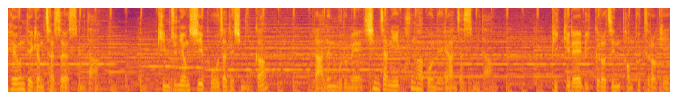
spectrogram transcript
해운대 경찰서였습니다. 김준영 씨 보호자 되십니까? 라는 물음에 심장이 쿵 하고 내려앉았습니다. 빗길에 미끄러진 덤프트럭이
